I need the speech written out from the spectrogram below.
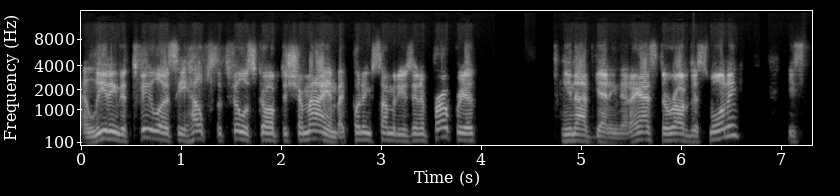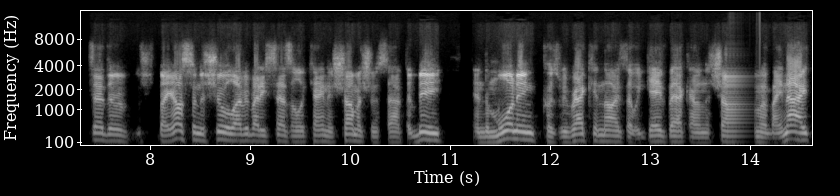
and leading the tefillahs, he helps the tefillahs go up to Shemayim by putting somebody who's inappropriate. You're not getting that. I asked the Rav this morning. He said that by us in the shul, everybody says Alakain Shama should have to be in the morning because we recognize that we gave back on the Shama by night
